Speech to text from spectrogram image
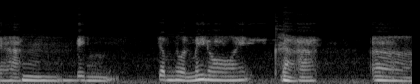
นะคะอืมเป็นจำนวนไม่น้อยค่ะนะคะอ่า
